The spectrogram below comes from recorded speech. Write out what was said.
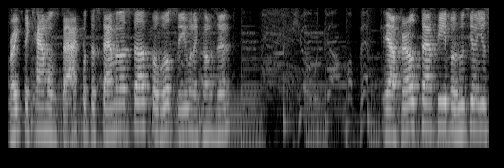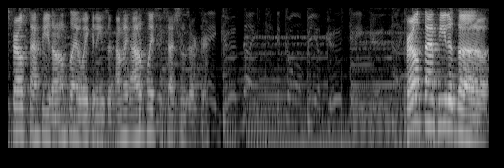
break the camel's back with the stamina stuff, but we'll see when it comes in. Yeah, Feral Stampede, but who's gonna use Feral Stampede? I don't play Awakening. I mean, I don't play Succession Zerker. Feral Stampede is a.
